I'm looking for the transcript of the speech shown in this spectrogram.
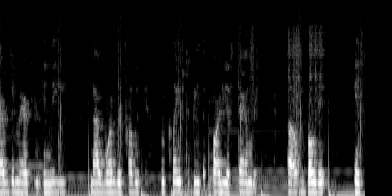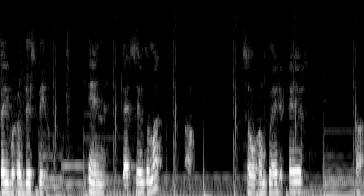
average American in need. Not one Republican who claims to be the party of family uh, voted in favor of this bill. And that says a lot. Um, so I'm glad it passed. Uh,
